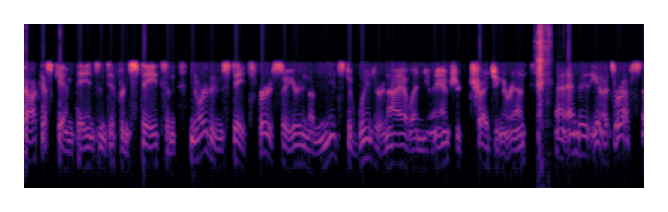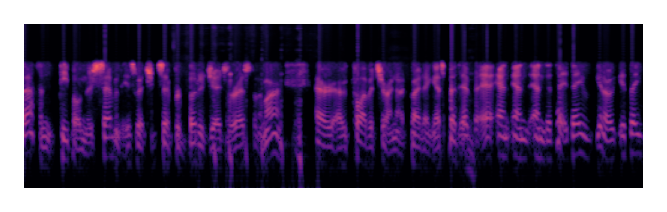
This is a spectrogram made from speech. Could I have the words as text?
caucus campaigns in different states and northern states first. So you're in the midst of winter in Iowa and New Hampshire trudging around. And, and uh, you know, it's rough stuff. And people in their 70s, which except for Buttigieg, the rest of them are, are, are Klobuchar, not quite, I guess. But, uh, and, and, and they, they, you know, they,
